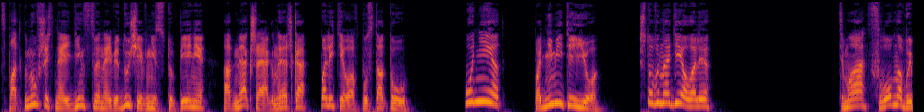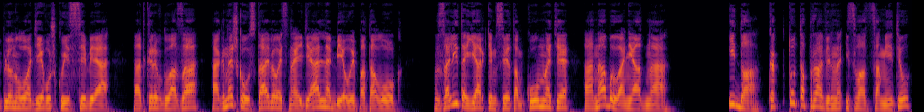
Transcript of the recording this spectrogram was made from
Споткнувшись на единственной ведущей вниз ступени, обмякшая Агнешка полетела в пустоту. «О нет! Поднимите ее!» «Что вы наделали?» Тьма словно выплюнула девушку из себя. Открыв глаза, Агнешка уставилась на идеально белый потолок. В залитой ярким светом комнате она была не одна. И да, как кто-то правильно из вас заметил,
